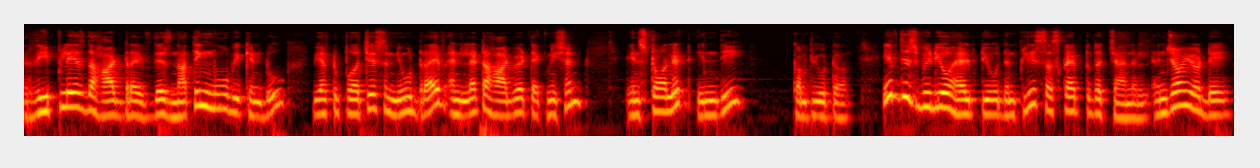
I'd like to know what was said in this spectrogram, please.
replace the hard drive. There's nothing more we can do. We have to purchase a new drive and let a hardware technician install it in the computer. If this video helped you then please subscribe to the channel. Enjoy your day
